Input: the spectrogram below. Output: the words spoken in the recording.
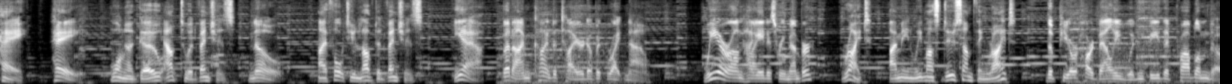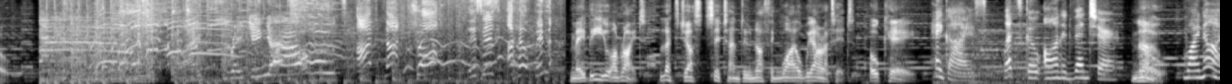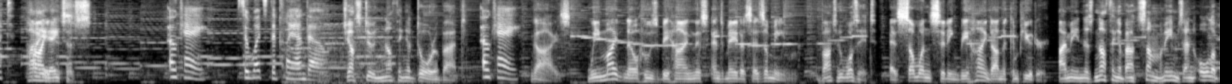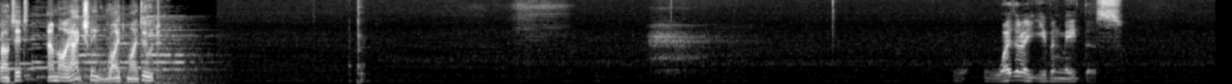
Hey, Hey, wanna go out to adventures? no. I thought you loved adventures. Yeah, but I'm kinda tired of it right now. We are on hiatus, remember? Right, I mean we must do something, right? The pure Heart Valley wouldn't be that problem though. I'm breaking out! I'm not sure this is a helping. Maybe you are right. Let's just sit and do nothing while we are at it. Okay. Hey guys, let's go on adventure. No. Why not? Hiatus. Okay. So what's the plan though? Just doing nothing adorabat. Okay. Guys, we might know who's behind this and made us as a meme. But who was it? As someone sitting behind on the computer. I mean there's nothing about some memes and all about it. Am I actually right my dude? Did I even make this?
